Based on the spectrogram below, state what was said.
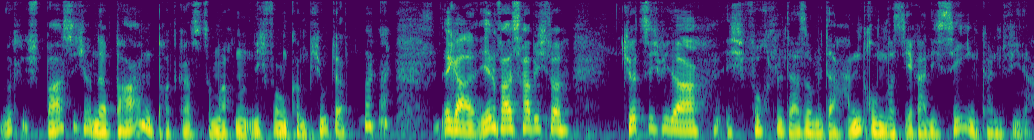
wirklich spaßig, an der Bahn Podcast zu machen und nicht vom Computer. Egal, jedenfalls habe ich so kürzlich wieder, ich fuchtel da so mit der Hand rum, was ihr gar nicht sehen könnt wieder.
